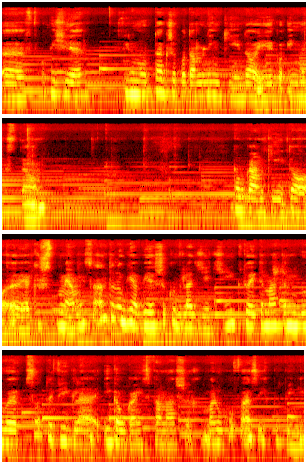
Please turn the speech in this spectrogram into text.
e, w opisie filmu także podam linki do jego innych stron. Gałganki to, e, jak już wspomniałam, jest to antologia wierszyków dla dzieci, której tematem były psoty, figle i gałgaństwa naszych maluchów oraz ich pupili.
